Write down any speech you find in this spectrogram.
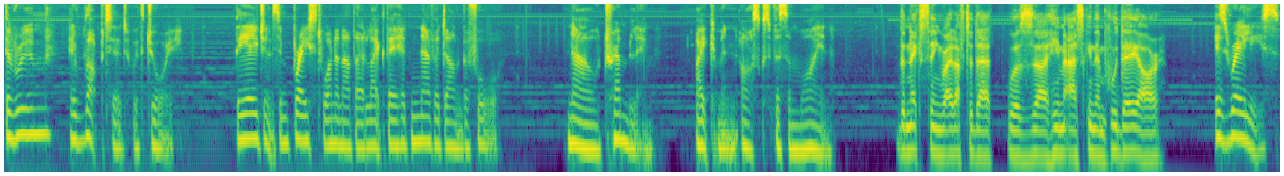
The room erupted with joy. The agents embraced one another like they had never done before. Now, trembling, Eichmann asks for some wine. The next thing right after that was uh, him asking them who they are. Israelis,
